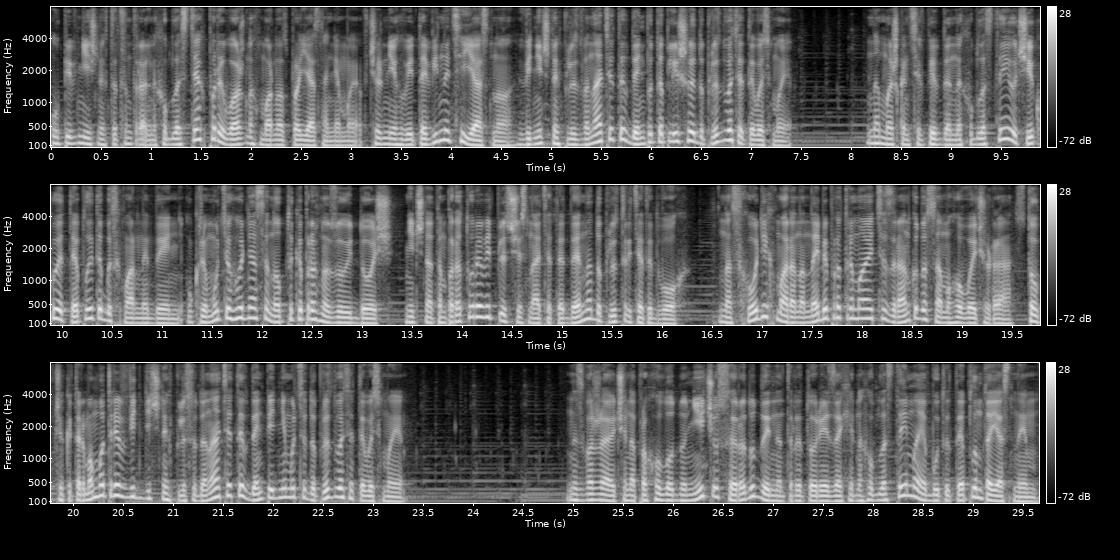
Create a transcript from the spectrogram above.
У північних та центральних областях переважно хмарно з проясненнями. В Чернігові та Вінниці ясно. Від нічних плюс 12 в день потеплішає до плюс 28. На мешканців південних областей очікує теплий та безхмарний день. У Криму цього дня синоптики прогнозують дощ. Нічна температура від плюс 16 денна до плюс 32. На сході хмара на небі протримаються зранку до самого вечора. Стовпчики термометрів від нічних плюс 11 в день піднімуться до плюс 28. Незважаючи на прохолодну ніч, у середу день на території західних областей має бути теплим та ясним.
